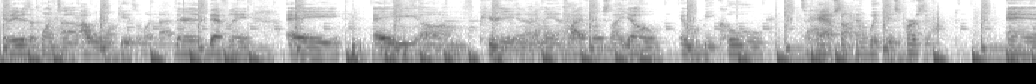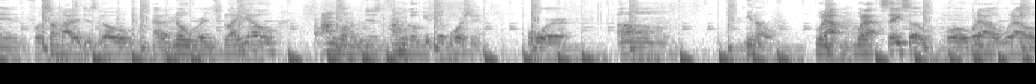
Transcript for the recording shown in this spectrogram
There is a point in time I will want kids or whatnot. There is definitely a a um, period in a man's life where it's like, yo, it would be cool to have something with this person. And for somebody to just go out of nowhere and just be like, yo, I'm gonna just I'm gonna go get the abortion. Or um, you know, without without say so or without without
